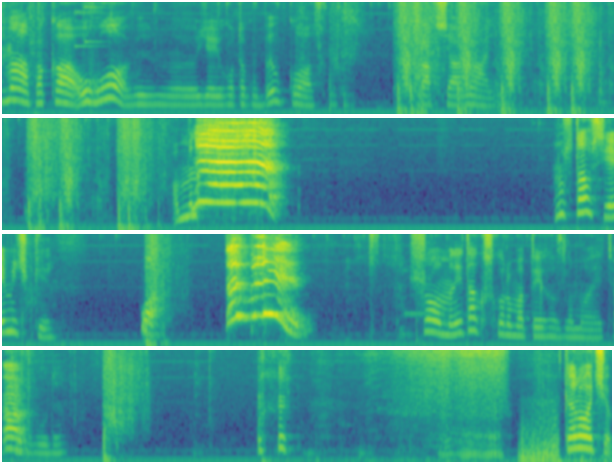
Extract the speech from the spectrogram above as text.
На, пока. Ого, він, е, я його так вбив класно. Професіонально. А мене. Ну, став сімечки. О. Та блін! Що, в мене і так скоро мотига зламається. А. Буде. Коротше.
